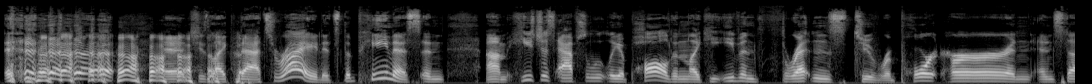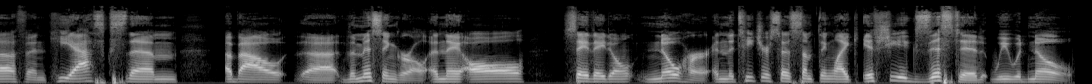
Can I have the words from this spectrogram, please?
and she's like, "That's right, it's the penis." And um, he's just absolutely appalled, and like he even threatens to report her and and stuff. And he asks them about uh, the missing girl, and they all say they don't know her. And the teacher says something like, "If she existed, we would know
